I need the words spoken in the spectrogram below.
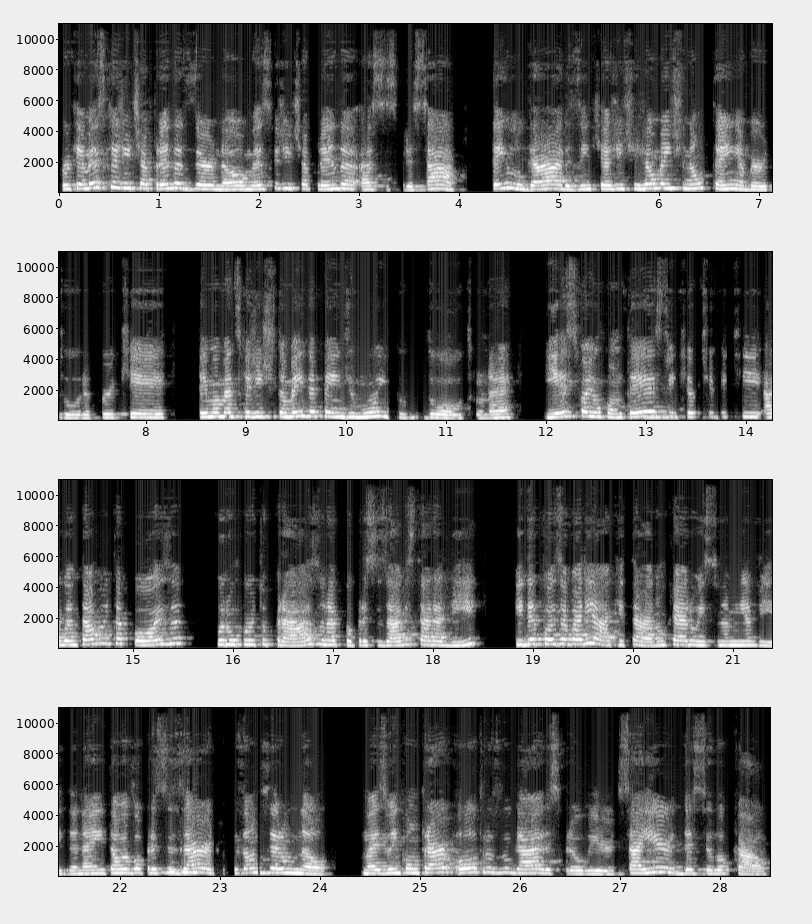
Porque mesmo que a gente aprenda a dizer não, mesmo que a gente aprenda a se expressar, tem lugares em que a gente realmente não tem abertura, porque tem momentos que a gente também depende muito do outro, né? E esse foi um contexto em que eu tive que aguentar muita coisa por um curto prazo, né? Porque eu precisava estar ali e depois avaliar que tá, não quero isso na minha vida, né? Então eu vou precisar, uhum. não dizer um não, mas vou encontrar outros lugares para eu ir, sair desse local,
